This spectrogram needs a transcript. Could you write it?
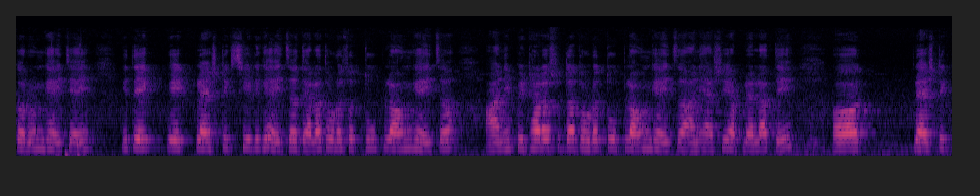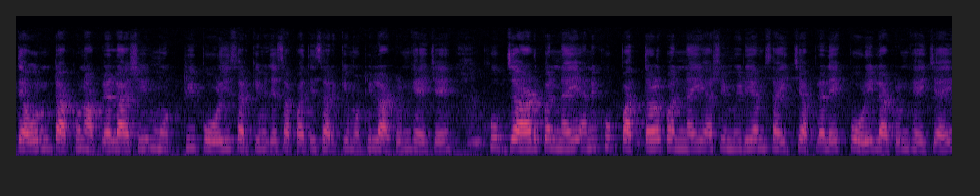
करून घ्यायचे आहे. इथे एक एक प्लॅस्टिक सीट घ्यायचं त्याला थोडंसं तूप लावून घ्यायचं आणि पिठाला सुद्धा थोडं तूप लावून घ्यायचं आणि अशी आपल्याला ते प्लॅस्टिक त्यावरून टाकून आपल्याला अशी मोठी पोळीसारखी म्हणजे चपातीसारखी मोठी लाटून घ्यायची. आहे खूप जाड पण नाही आणि खूप पातळ पण नाही अशी मीडियम साईजची आपल्याला एक पोळी लाटून घ्यायची आहे.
